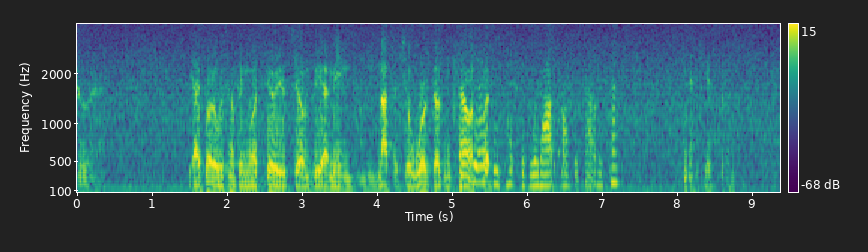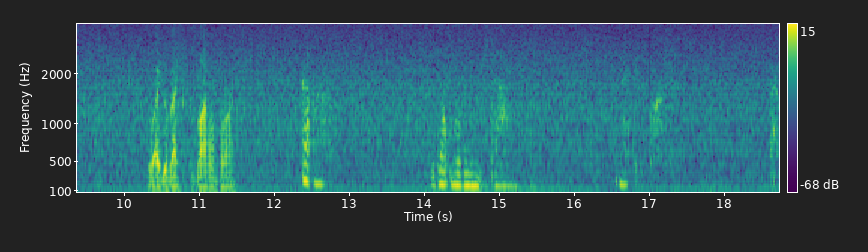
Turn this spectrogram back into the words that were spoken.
Sure. Yeah, I thought it was something more serious, Jonesy. I mean, not that your work doesn't count, You're but. a detective without office hours, huh? Yeah, I guess so. Do I go back to the bottle bar? Uh-uh. You don't move an inch down. Unless it's close.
